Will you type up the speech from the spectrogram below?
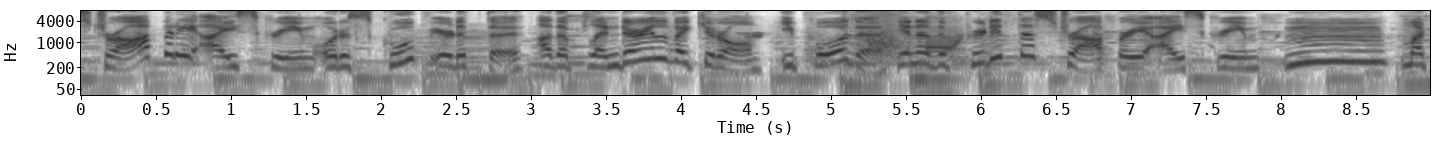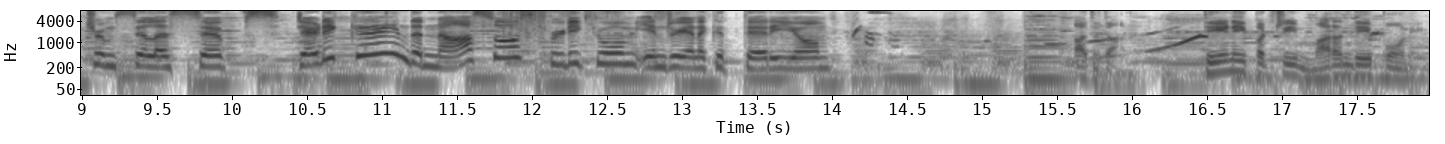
ஸ்ட்ராபெரி ஐஸ்கிரீம் ஒரு ஸ்கூப் எடுத்து அதை பிளெண்டரில் வைக்கிறோம். இப்போது எனது பிடித்த ஸ்ட்ராபெரி ஐஸ்கிரீம் ம்ம், மற்றும் சில சிப்ஸ் டெடிக்கு இந்த நாசோஸ் பிடிக்கும் என்று எனக்கு தெரியும். அதுதான். தேனை பற்றி மறந்தே போனேன்.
